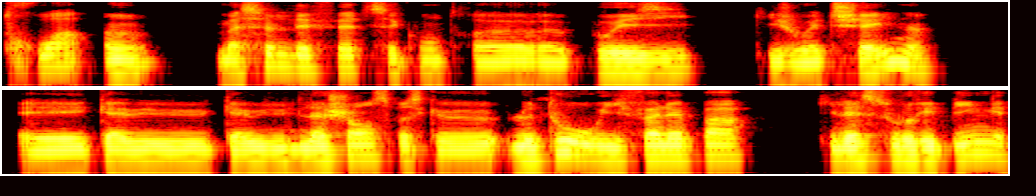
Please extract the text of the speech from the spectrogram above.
3-1. Ma seule défaite, c'est contre Poésie, qui jouait Chain, et qui a, eu, qui a eu de la chance, parce que le tour où il fallait pas qu'il laisse sous le ripping,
